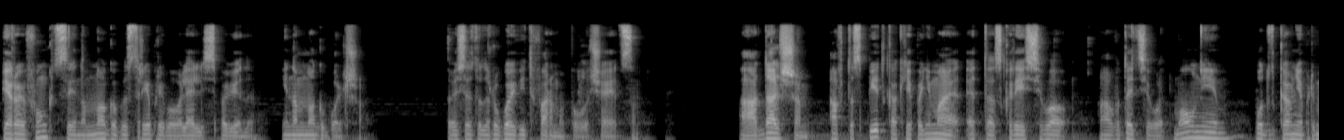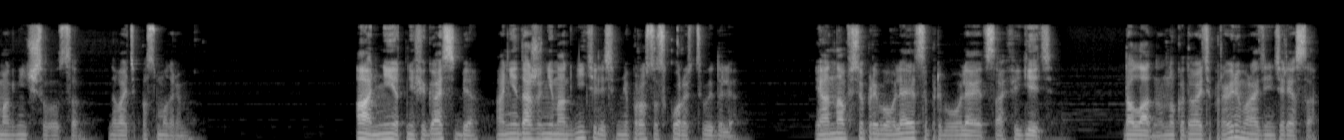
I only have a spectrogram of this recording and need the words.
первой функции намного быстрее прибавлялись победы. И намного больше. То есть это другой вид фарма получается. А дальше, автоспид, как я понимаю, это скорее всего а вот эти вот молнии будут ко мне примагничиваться. Давайте посмотрим. А, нет, нифига себе. Они даже не магнитились, мне просто скорость выдали. И она все прибавляется, прибавляется, офигеть. Да ладно, ну-ка давайте проверим ради интереса.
